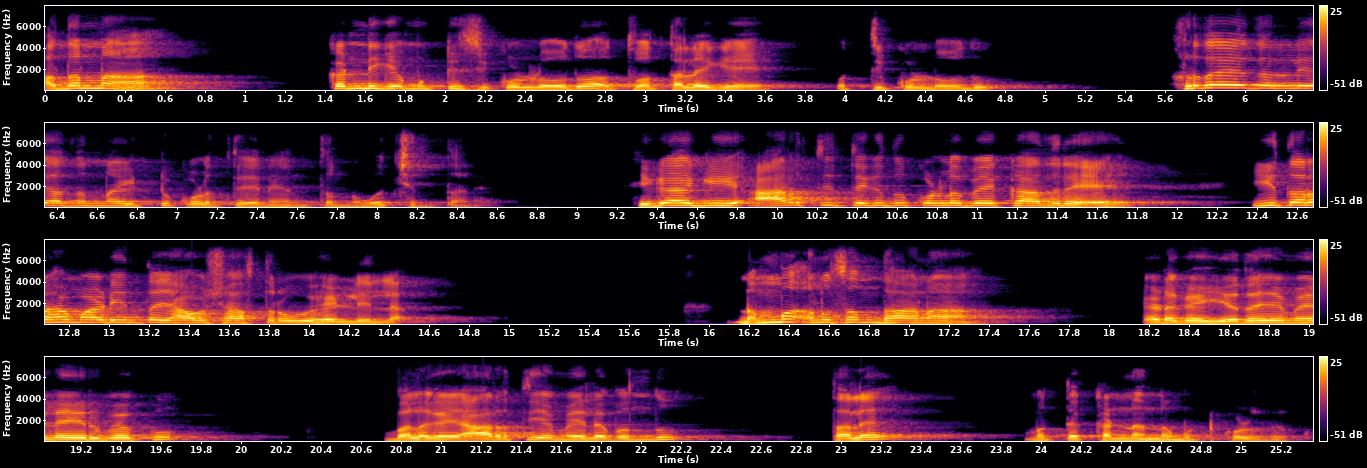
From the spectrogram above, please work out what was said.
ಅದನ್ನು ಕಣ್ಣಿಗೆ ಮುಟ್ಟಿಸಿಕೊಳ್ಳೋದು ಅಥವಾ ತಲೆಗೆ ಒತ್ತಿಕೊಳ್ಳೋದು. ಹೃದಯದಲ್ಲಿ ಅದನ್ನು ಇಟ್ಟುಕೊಳ್ತೇನೆ ಅಂತನ್ನುವ ಚಿಂತನೆ. ಹೀಗಾಗಿ ಆರತಿ ತೆಗೆದುಕೊಳ್ಳಬೇಕಾದರೆ ಈ ತರಹ ಮಾಡಿ ಅಂತ ಯಾವ ಶಾಸ್ತ್ರವೂ ಹೇಳಲಿಲ್ಲ. ನಮ್ಮ ಅನುಸಂಧಾನ ಎಡಗೈ ಎದೆಯ ಮೇಲೆ ಇರಬೇಕು, ಬಲಗೈ ಆರತಿಯ ಮೇಲೆ ಬಂದು ತಲೆ ಮತ್ತು ಕಣ್ಣನ್ನು ಮುಟ್ಕೊಳ್ಬೇಕು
